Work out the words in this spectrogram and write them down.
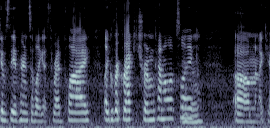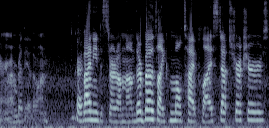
gives the appearance of like a thread ply, like Rick Rack trim kind of looks like. Mhm. Um, and I can't remember the other one. Okay. But I need to start on them. They're both like multi-ply step structures.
